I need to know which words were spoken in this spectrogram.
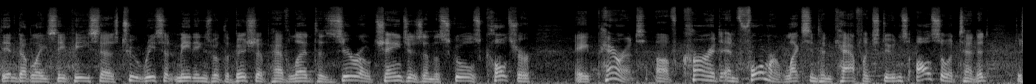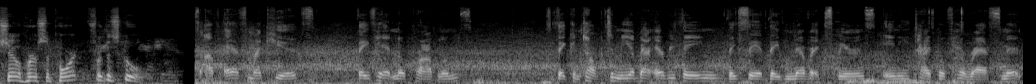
The NAACP says two recent meetings with the bishop have led to zero changes in the school's culture. A parent of current and former Lexington Catholic students also attended to show her support for the school. I've asked my kids They've had no problems. They can talk to me about everything. They said they've never experienced any type of harassment.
